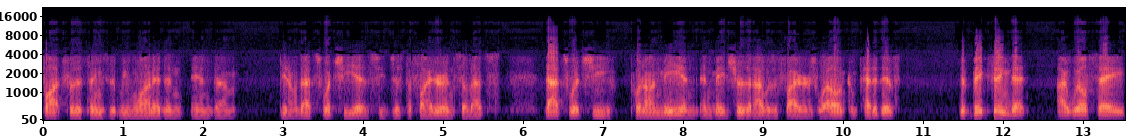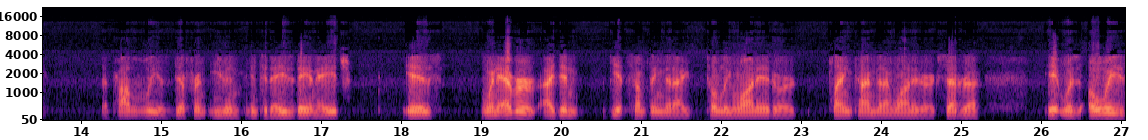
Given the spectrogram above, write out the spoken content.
fought for the things that we wanted and and um, you know that's what she is. She's just a fighter, and so that's that's what she put on me and, and made sure that I was a fighter as well and competitive. The big thing that I will say that probably is different even in today's day and age is whenever I didn't get something that I totally wanted or playing time that I wanted or etc. It was always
